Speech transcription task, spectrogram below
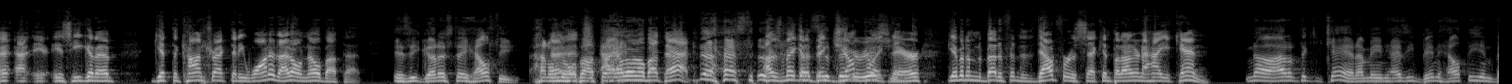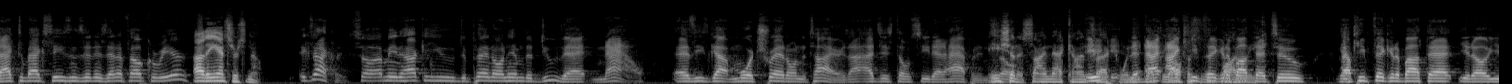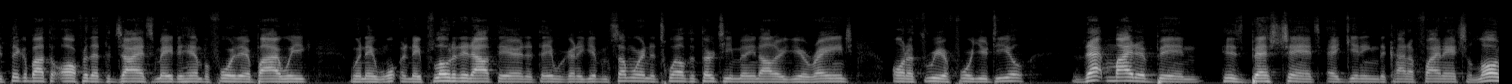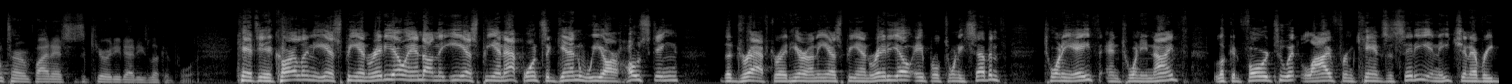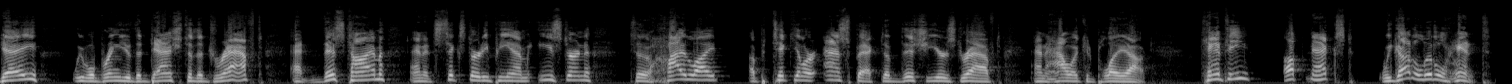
Uh, uh, Is he going to get the contract that he wanted? I don't know about that. Is he going to stay healthy? I don't Uh, know about that. I don't know about that. The- I was making a big jump bigger right issue. there, giving him the benefit of the doubt for a second, but I don't know how you can. No, I don't think you can. I mean, has he been healthy in back-to-back seasons in his NFL career? Uh, the answer is no. Exactly. So, I mean, how can you depend on him to do that now as he's got more tread on the tires? I, I just don't see that happening. He So- should have signed that contract when he got the I, I keep thinking about week. that too. I keep thinking about that. You know, you think about the offer that the Giants made to him before their bye week when they when they floated it out there that they were going to give him somewhere in the twelve to thirteen million dollar a year range on a three or four year deal. That might have been his best chance at getting the kind of financial long term financial security that he's looking for. Canty and Carlin, ESPN Radio, and on the ESPN app. Once again, we are hosting the draft right here on ESPN Radio, April 27th, 28th, and 29th. Looking forward to it live from Kansas City, and each and every day we will bring you the dash to the draft at this time and at 6:30 p.m. Eastern to highlight a particular aspect of this year's draft and how it could play out. Canty, up next, we got a little hint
